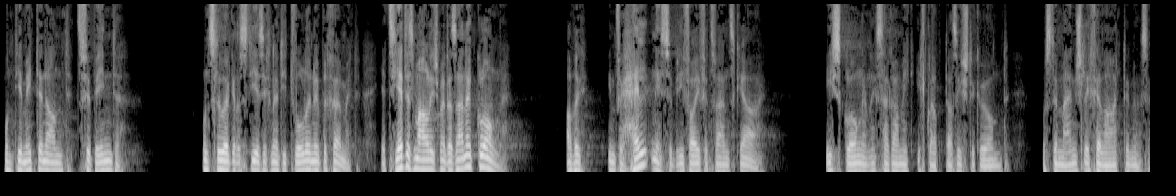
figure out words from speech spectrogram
Und die miteinander zu verbinden. Und zu schauen, dass die sich nicht in die Wollen überkommen. Jetzt jedes Mal ist mir das auch nicht gelungen. Aber im Verhältnis über die 25 Jahre ist gelungen. Ich sage mir, ich glaube, das ist der Grund aus dem menschlichen Warten heraus.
